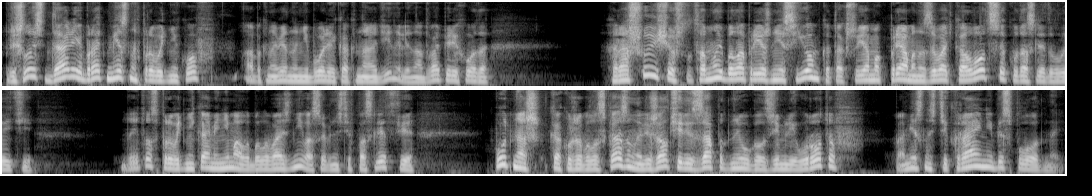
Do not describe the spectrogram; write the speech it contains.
Пришлось далее брать местных проводников, обыкновенно не более как на один или на два перехода. Хорошо еще, что со мной была прежняя съемка, так что я мог прямо называть колодцы, куда следовало идти. Да и то с проводниками немало было возни, в особенности впоследствии. Путь наш, как уже было сказано, лежал через западный угол земли уротов, по местности крайне бесплодной.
